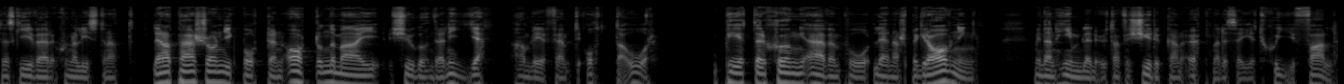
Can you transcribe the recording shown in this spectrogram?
Sen skriver journalisten att Lennart Persson gick bort den 18 maj 2009. Han blev 58 år. Peter sjöng även på Lennarts begravning medan himlen utanför kyrkan öppnade sig i ett skyfall.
